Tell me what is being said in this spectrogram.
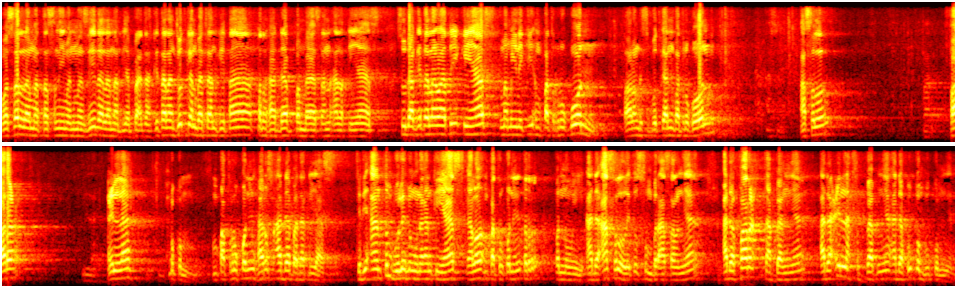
wa sallama tasliman mazidan la nabiyya ba'dah. Kita lanjutkan bacaan kita terhadap pembahasan al-qiyas. Sudah kita lewati qiyas memiliki empat rukun. Tolong disebutkan empat rukun. Asal far' illah hukum. Empat rukun ini harus ada pada kias. Jadi antum boleh menggunakan kias kalau empat rukun ini terpenuhi. Ada asal itu sumber asalnya, ada far' cabangnya, ada illah sebabnya, ada hukum-hukumnya.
